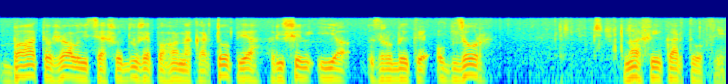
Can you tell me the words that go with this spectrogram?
Багато жалуються, що дуже погана картопля. Рішив і я зробити обзор нашої картоплі.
